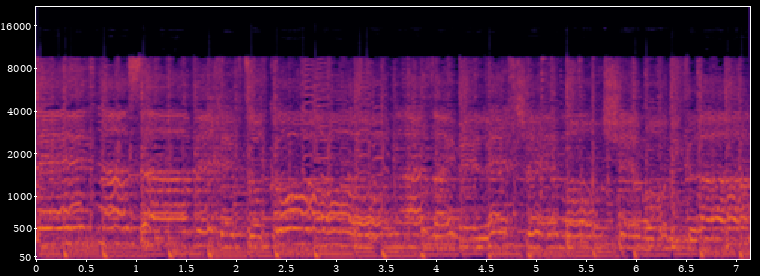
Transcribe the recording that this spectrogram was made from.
לעת נעשה בחפצו כל אזי מלך שמו שמו נקרא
